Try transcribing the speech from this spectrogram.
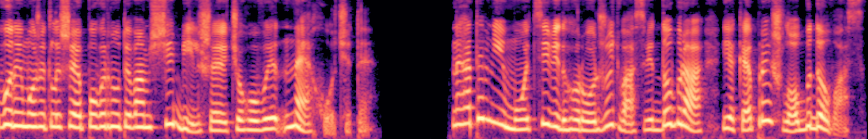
Вони можуть лише повернути вам ще більше, чого ви не хочете. Негативні емоції відгороджують вас від добра, яке прийшло б до вас.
